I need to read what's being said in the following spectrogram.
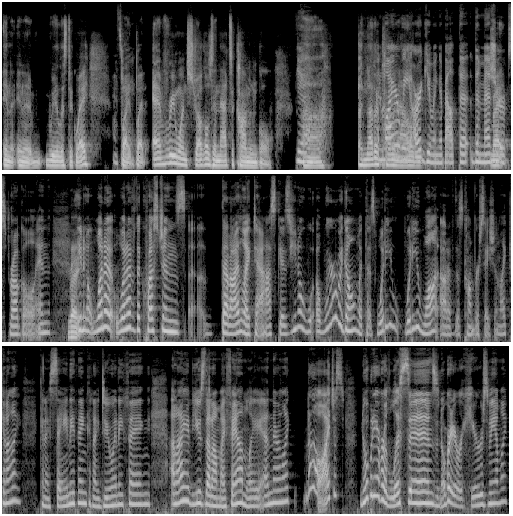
in, in a realistic way. That's but right. but everyone struggles, and that's a common goal. Yeah. Uh, another and why are we arguing about the the measure right. of struggle and right. you know one of one of the questions uh, that i like to ask is you know where are we going with this what do you what do you want out of this conversation like can i can i say anything can i do anything and i have used that on my family and they're like no i just nobody ever listens nobody ever hears me i'm like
